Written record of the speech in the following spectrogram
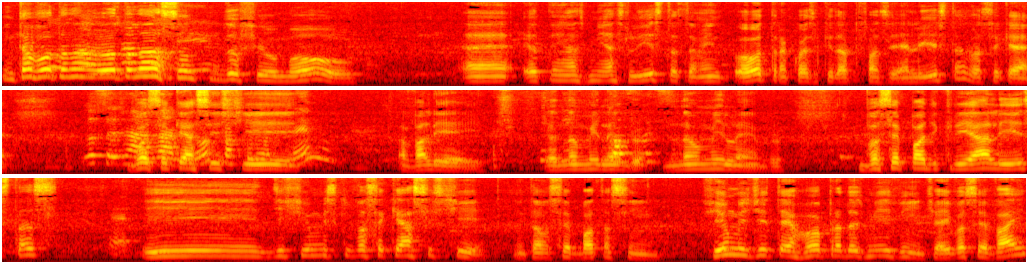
Então, Mas voltando, Rambo voltando ao assunto do Filmou, é, eu tenho as minhas listas também. Outra coisa que dá para fazer é lista. Você quer. Você Você quer assistir-? Avaliei. Eu não me lembro. Não me lembro. Você pode criar listas É. e de filmes que você quer assistir. Então você bota assim, filmes de terror para 2020. Aí você vai,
